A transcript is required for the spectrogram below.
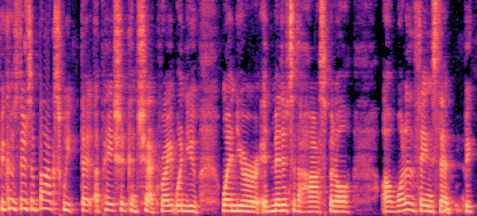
because there's a box we, that a patient can check, right? When you when you're admitted to the hospital, uh, one of the things that be,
